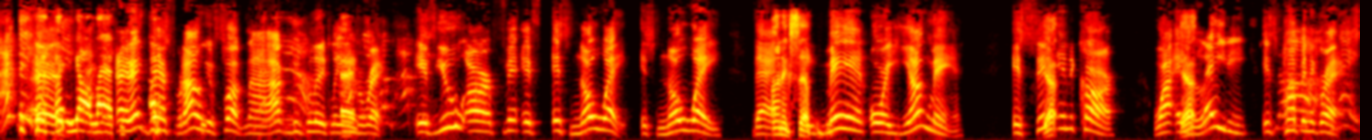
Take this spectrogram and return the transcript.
I think Hey. Y'all laughing. Hey, they desperate. I don't give a fuck now. I can be politically Hey. incorrect. If you are, fi- if it's no way, it's no way that a man or a young man is sitting Yep. in the car while a Yep. lady is pumping the grass. Nay,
